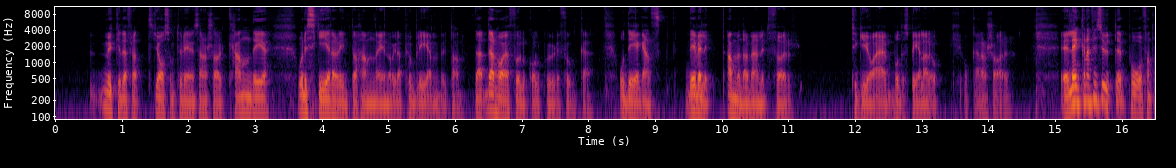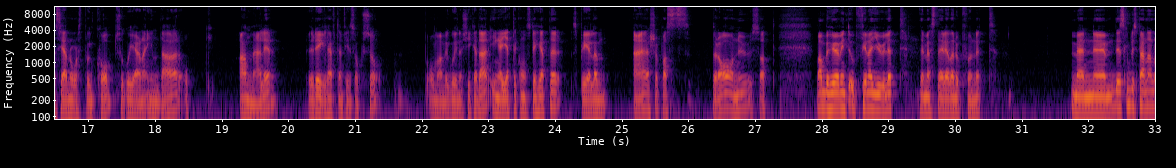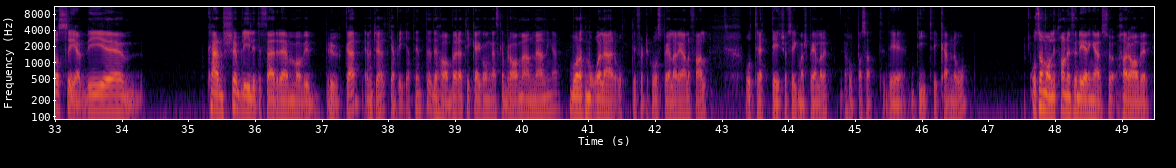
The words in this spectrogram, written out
Mycket därför att jag som turneringsarrangör kan det och riskerar inte att hamna i några problem, utan där, där har jag full koll på hur det funkar. Och det är ganska, det är väldigt användarvänligt för, tycker jag, är både spelare och, och arrangörer. Eh, länkarna finns ute på fantasianorth.com, så gå gärna in där och anmäl er. Regelhäften finns också om man vill gå in och kika där. Inga jättekonstigheter. Spelen är så pass bra nu så att man behöver inte uppfinna hjulet. Det mesta är redan uppfunnet. Men eh, det ska bli spännande att se. Vi eh, kanske blir lite färre än vad vi brukar, eventuellt. Jag vet inte. Det har börjat ticka igång ganska bra med anmälningar. Vårt mål är 80-40K-spelare i alla fall. Och 30 Age of Sigmar-spelare. Jag hoppas att det är dit vi kan nå. Och som vanligt, har ni funderingar så hör av er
